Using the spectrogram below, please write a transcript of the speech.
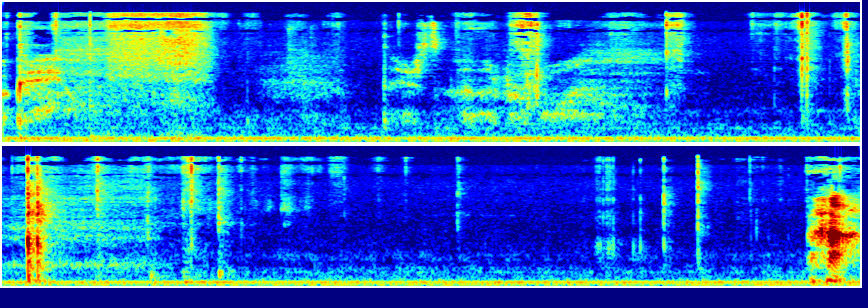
Okay. There's another purple. Aha.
